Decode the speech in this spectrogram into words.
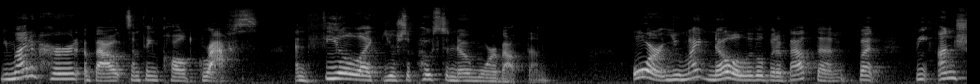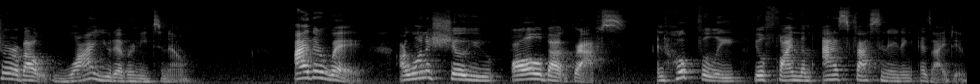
You might have heard about something called graphs and feel like you're supposed to know more about them. Or you might know a little bit about them, but be unsure about why you'd ever need to know. Either way, I want to show you all about graphs, and hopefully you'll find them as fascinating as I do.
